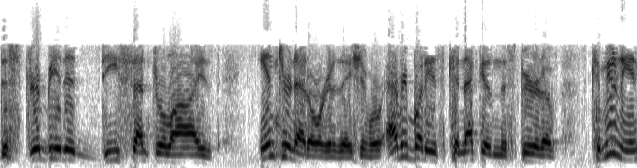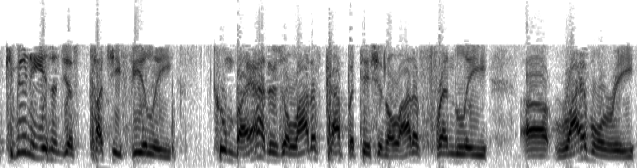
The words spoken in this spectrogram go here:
distributed, decentralized internet organization where everybody is connected in the spirit of community, and community isn't just touchy feely kumbaya. There's a lot of competition, a lot of friendly uh, rivalry,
